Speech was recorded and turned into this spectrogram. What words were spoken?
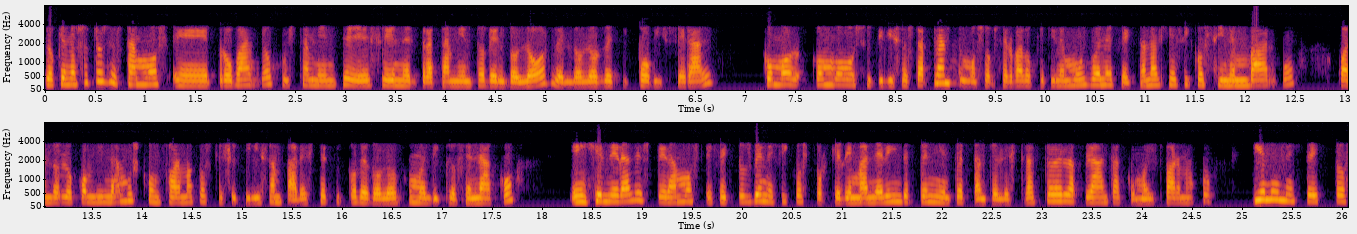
Lo que nosotros estamos eh, probando justamente es en el tratamiento del dolor, del dolor de tipo visceral, cómo, cómo se utiliza esta planta. Hemos observado que tiene muy buen efecto analgésico, sin embargo, cuando lo combinamos con fármacos que se utilizan para este tipo de dolor como el diclofenaco, en general esperamos efectos benéficos porque de manera independiente tanto el extracto de la planta como el fármaco tienen efectos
